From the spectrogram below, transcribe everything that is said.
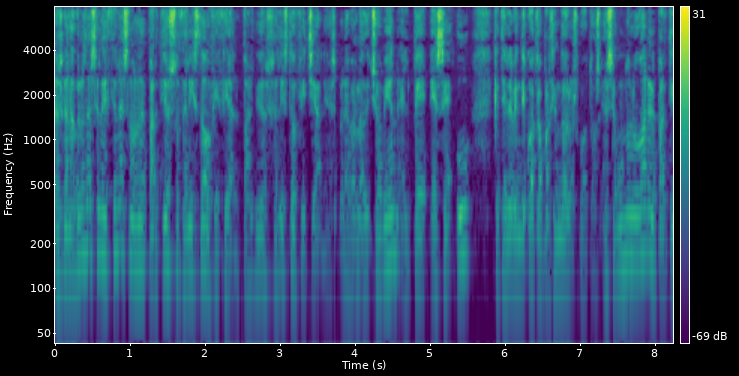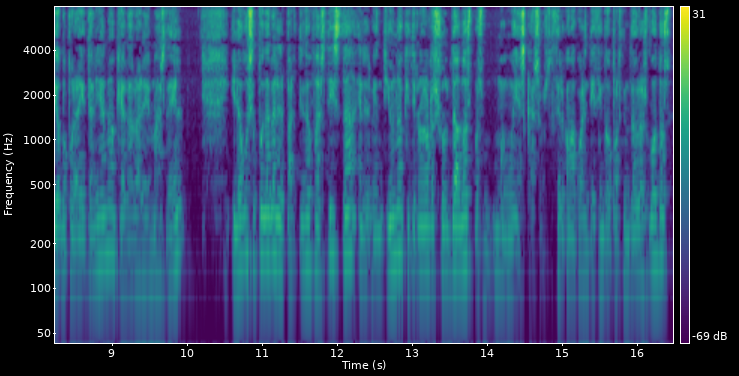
Los ganadores de las elecciones son el Partido Socialista Oficial, Partido Socialista Oficial, espero haberlo dicho bien, el PSU, que tiene el 24% de los votos. En segundo lugar, el Partido Popular Italiano, que ahora hablaré más de él. Y luego se puede ver el Partido Fascista en el 21, que tiene unos resultados pues, muy, muy escasos, 0,45% de los votos,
